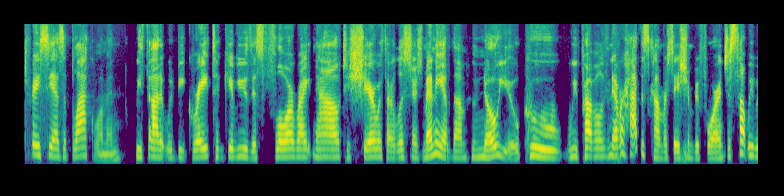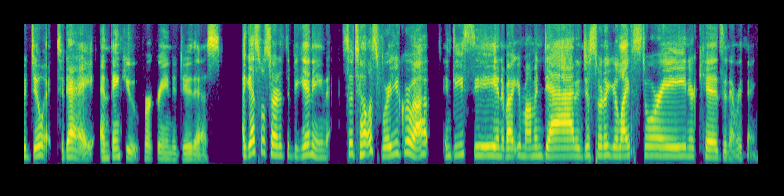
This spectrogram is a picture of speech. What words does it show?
Tracy, as a Black woman, we thought it would be great to give you this floor right now to share with our listeners, many of them who know you, who we probably have never had this conversation before, and just thought we would do it today. And thank you for agreeing to do this. I guess we'll start at the beginning. So tell us where you grew up in DC and about your mom and dad and just sort of your life story and your kids and everything.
